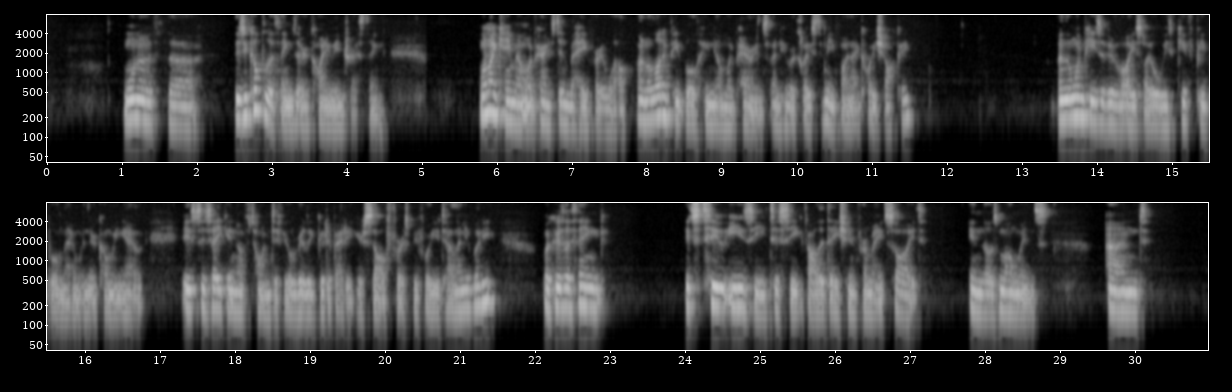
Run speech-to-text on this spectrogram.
one of the, there's a couple of things that are kind of interesting. When I came out, my parents didn't behave very well. And a lot of people who know my parents and who are close to me find that quite shocking. And the one piece of advice I always give people now when they're coming out is to take enough time to feel really good about it yourself first before you tell anybody. Because I think it's too easy to seek validation from outside in those moments and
